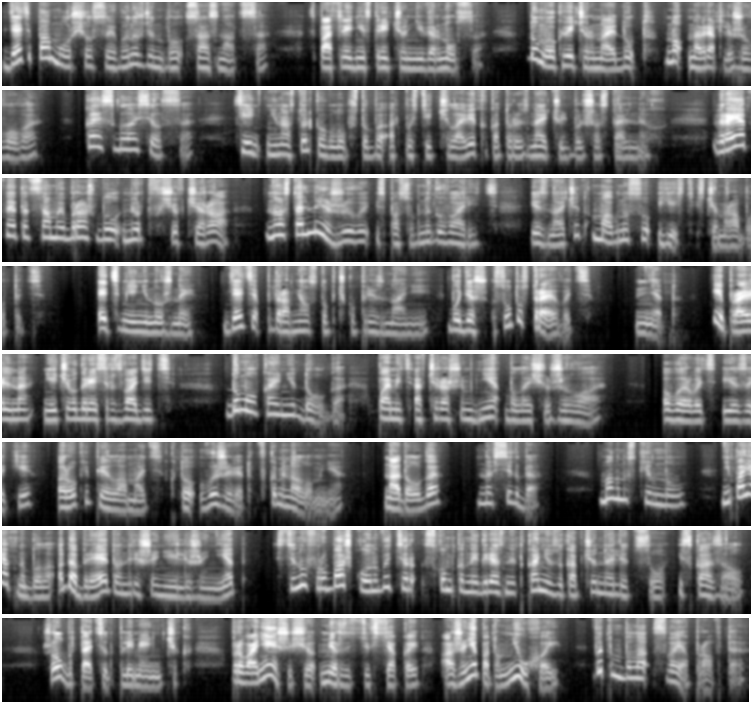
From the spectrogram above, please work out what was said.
Дядя поморщился и вынужден был сознаться. С последней встречи он не вернулся. Думаю, к вечеру найдут, но навряд ли живого. Кай согласился. Тень не настолько глуп, чтобы отпустить человека, который знает чуть больше остальных. Вероятно, этот самый Браш был мертв еще вчера, но остальные живы и способны говорить. И значит, Магнусу есть с чем работать. Эти мне не нужны. Дядя подровнял стопочку признаний. Будешь суд устраивать? Нет. И правильно, нечего грязь разводить. Думал Кай недолго. Память о вчерашнем дне была еще жива. Вырвать языки, руки переломать. Кто выживет в каменоломне. Надолго? Навсегда. Магнус кивнул. Непонятно было, одобряет он решение или же нет. Стянув рубашку, он вытер скомканной грязной тканью закопченное лицо и сказал. «Шел бы ты отсюда, племянничек. Провоняешь еще мерзостью всякой, а жене потом нюхай». В этом была своя правда.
